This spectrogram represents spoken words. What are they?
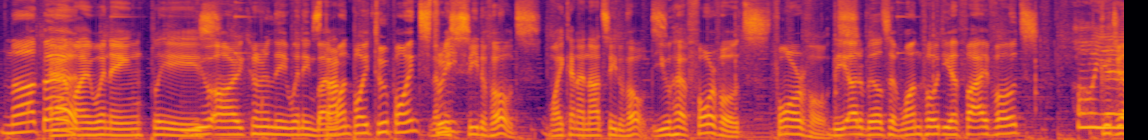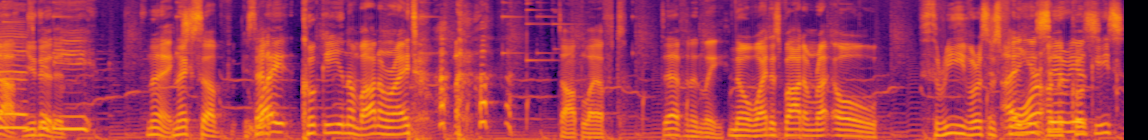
Not bad. Am I winning, please? You are currently winning by 1.2 points. Let Three. me see the votes. Why can I not see the votes? You have four votes. four votes. The other builds have one vote. You have five votes. Oh Good job, you did it. Next. Next up, is that a cookie in the bottom right? Top left. Definitely. No, why does bottom right? Oh, three versus four Are you four on the serious? cookies.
